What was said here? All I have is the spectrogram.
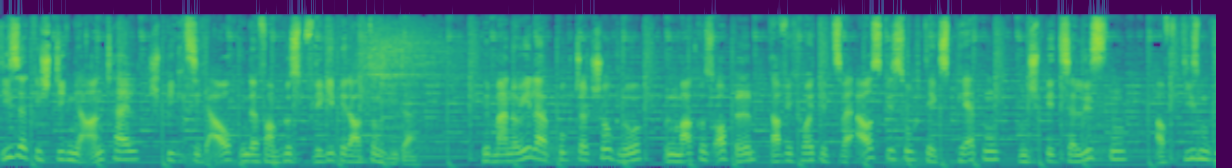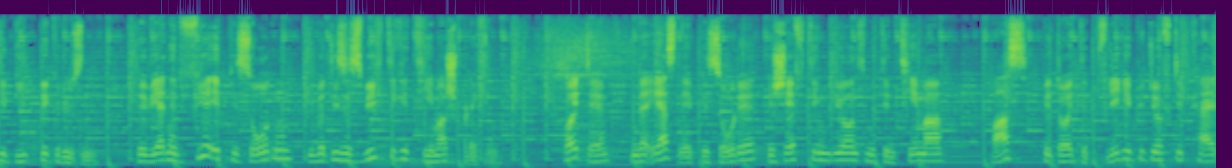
Dieser gestiegene Anteil spiegelt sich auch in der FAMPLUS Pflegeberatung wider. Mit Manuela Bukcacoglu und Markus Oppel darf ich heute zwei ausgesuchte Experten und Spezialisten auf diesem Gebiet begrüßen. Wir werden in vier Episoden über dieses wichtige Thema sprechen. Heute, in der ersten Episode, beschäftigen wir uns mit dem Thema, was bedeutet Pflegebedürftigkeit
